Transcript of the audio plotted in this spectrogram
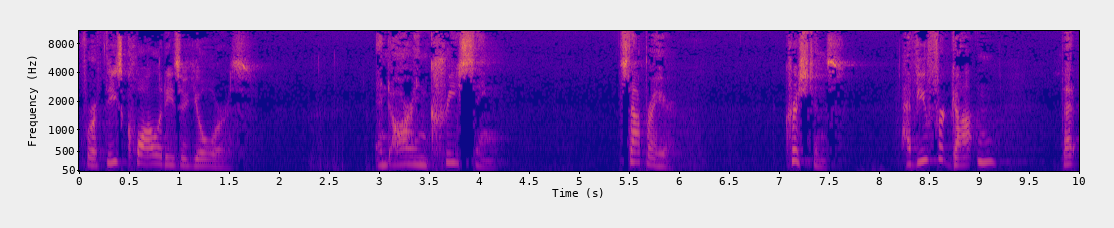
For if these qualities are yours and are increasing, stop right here. Christians, have you forgotten that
